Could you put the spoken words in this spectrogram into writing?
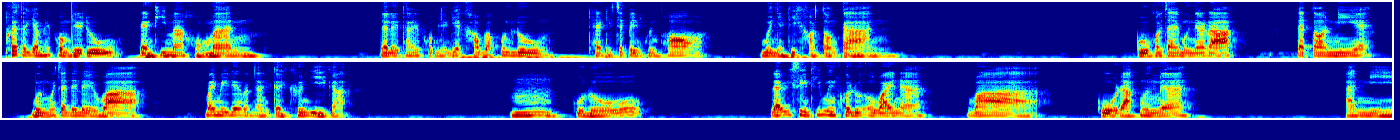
เพื่อตอกย้ำให้ผมได้รู้แหล่งที่มาของมันและเลยทำให้ผมยังเรียกเขาว่าคุณลุง แทนที่จะเป็นคุณพ่อ เหมือนอย่างที่เขาต้องการ กูเข้าใจมึงนะรัก แต่ตอนนี้มึงไม่ใจได้เลยว่า ไม่มีเรื่องแบบนั้นเกิดขึ้นอีกอะ่ะ อืม กูรู้ แล้วอีกสิ่งที่มึงควรรู้เอาไว้นะ ว่ากูรักมึงนะ อันนี้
